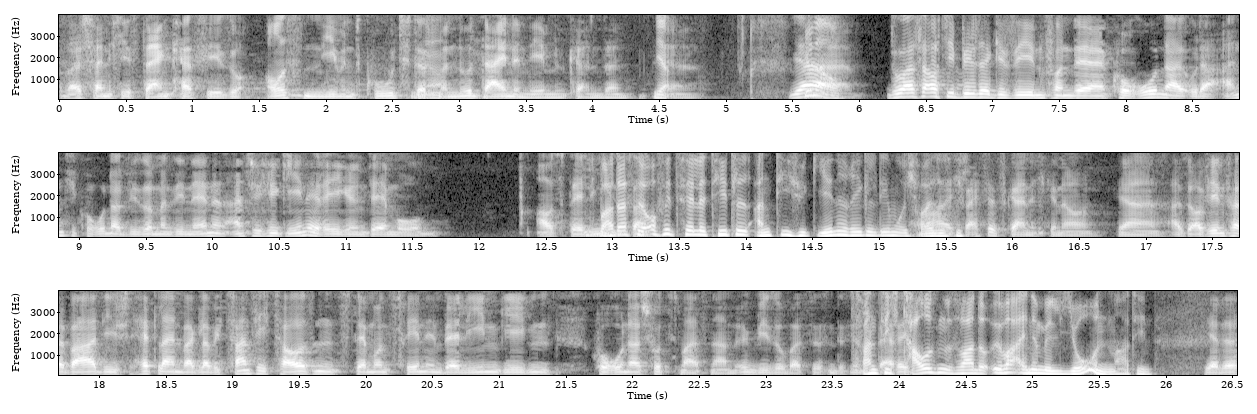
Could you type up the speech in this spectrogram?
Wahrscheinlich ist dein Kaffee so außennehmend gut, dass ja. man nur deine nehmen kann dann. Ja. Ja. ja. Genau. Du hast auch die Bilder gesehen von der Corona- oder Anti-Corona, wie soll man sie nennen, Anti-Hygieneregeln-Demo aus Berlin. War das der offizielle Titel Anti-Hygieneregel-Demo? Ich weiß oh, es nicht. Ich weiß jetzt gar nicht genau. Ja, also auf jeden Fall war die Headline war, glaube ich, 20.000 demonstrieren in Berlin gegen Corona-Schutzmaßnahmen. Irgendwie sowas. Das ist ein bisschen 20.000, das waren doch über eine Million, Martin. Ja, da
